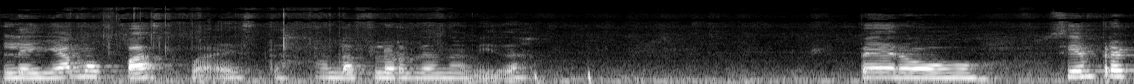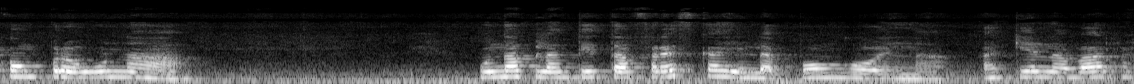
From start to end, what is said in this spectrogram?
le llamo pascua esta a la flor de navidad. Pero siempre compro una una plantita fresca y la pongo en la, aquí en la barra.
